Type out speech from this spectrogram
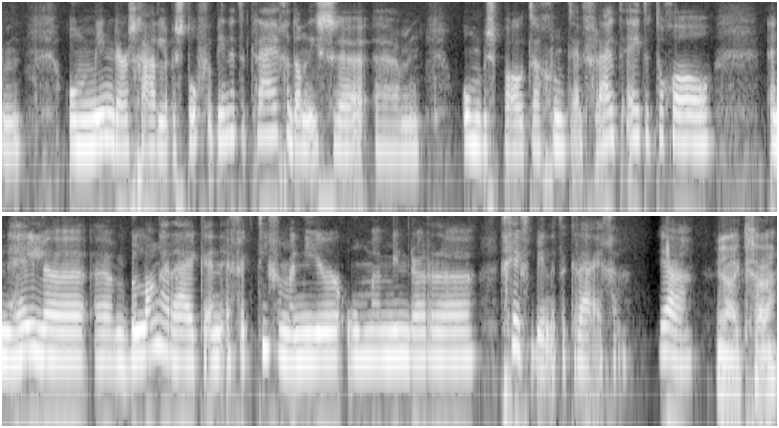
um, om minder schadelijke stoffen binnen te krijgen, dan is uh, um, onbespoten groente en fruit eten toch al een hele belangrijke en effectieve manier om minder gif binnen te krijgen. Ja. Ja, ik ga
